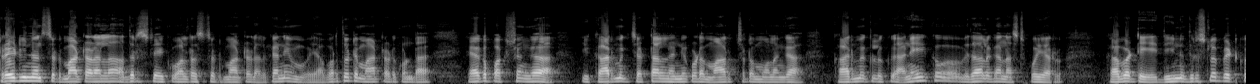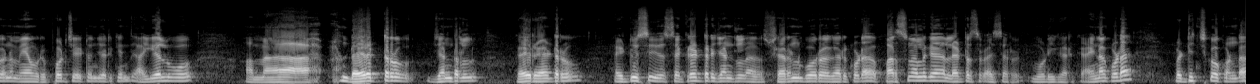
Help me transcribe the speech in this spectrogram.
ట్రేడ్ యూనియన్స్ తోటి మాట్లాడాలా అదర్ స్టేక్ హోల్డర్స్ తోటి మాట్లాడాలి కానీ ఎవరితోటి మాట్లాడకుండా ఏకపక్షంగా ఈ కార్మిక చట్టాలన్నీ కూడా మార్చడం మూలంగా కార్మికులకు అనేక విధాలుగా నష్టపోయారు. కాబట్టి దీన్ని దృష్టిలో పెట్టుకొని మేము రిపోర్ట్ చేయడం జరిగింది. ILO director general Guy Ryder ITC secretary general Sharan Burrow గారు కూడా పర్సనల్గా లెటర్స్ రాశారు మోడీ గారికి. అయినా కూడా పట్టించుకోకుండా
